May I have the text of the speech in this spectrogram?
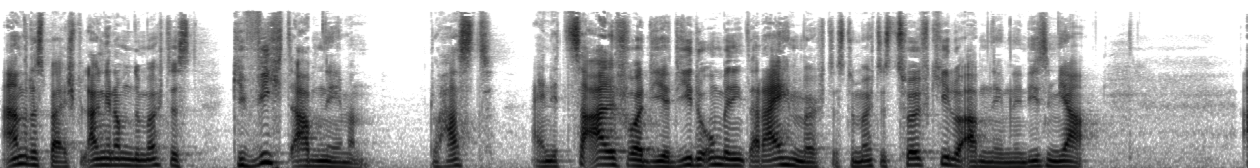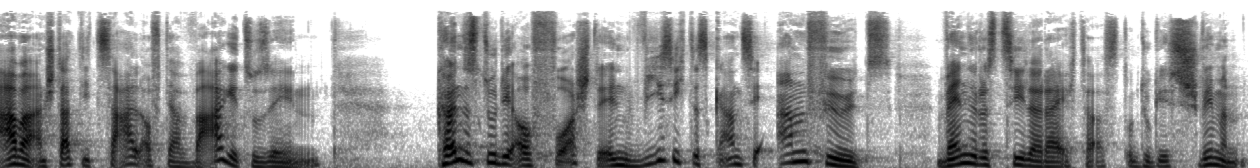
Anderes Beispiel, angenommen, du möchtest Gewicht abnehmen. Du hast eine Zahl vor dir, die du unbedingt erreichen möchtest. Du möchtest 12 Kilo abnehmen in diesem Jahr. Aber anstatt die Zahl auf der Waage zu sehen, könntest du dir auch vorstellen, wie sich das Ganze anfühlt, wenn du das Ziel erreicht hast und du gehst schwimmen.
